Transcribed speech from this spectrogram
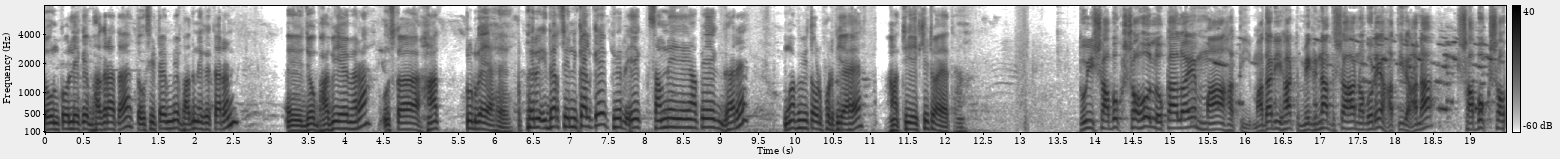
तो उनको लेके भाग रहा था। तो उसी टाइम में भागने के कारण जो भाभी है मेरा उसका हाथ टूट गया है फिर इधर से निकल के फिर एक सामने यहाँ पे एक घर है वहाँ पे भी तोड़फोड़ किया है हाथी एक ही तो आया था দুই শাবক সহ লোকালয়ে মা হাতি মাদারিহাট মেঘনাথ সাহা নগরে হাতির হানা শাবক সহ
